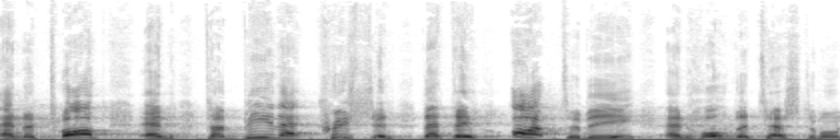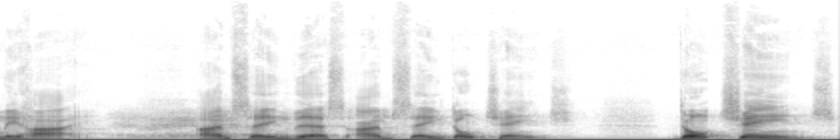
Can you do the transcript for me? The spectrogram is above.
and to talk walk and to be that Christian that they ought to be and hold the testimony high. I'm saying this I'm saying don't change. Don't change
